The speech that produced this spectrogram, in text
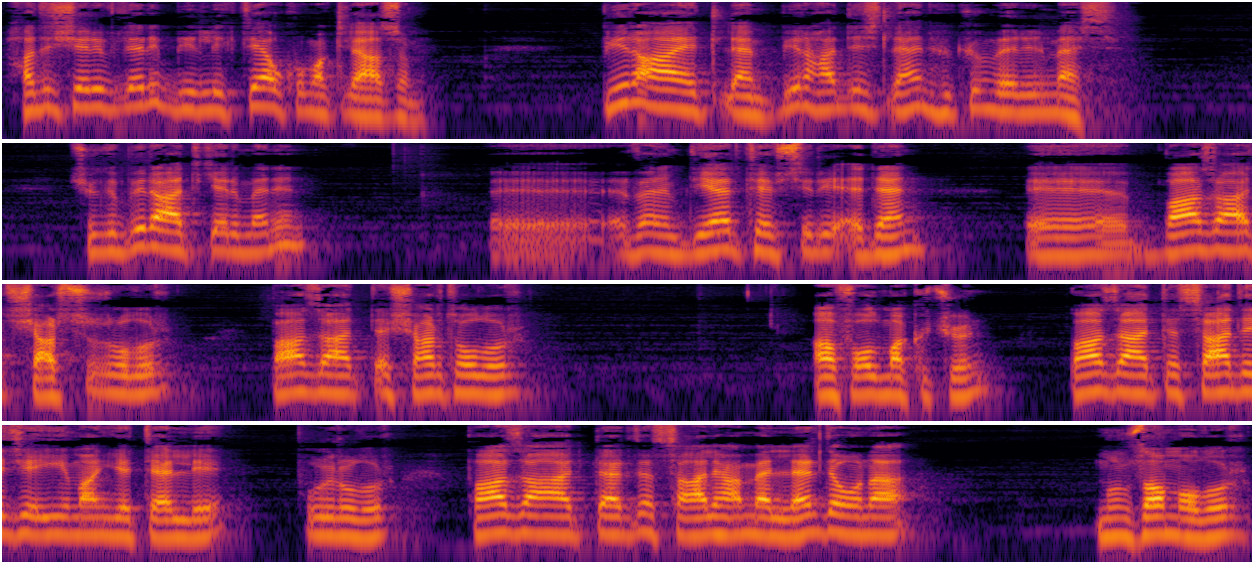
Hadis-i şerifleri birlikte okumak lazım. Bir ayetle, bir hadisle hüküm verilmez. Çünkü bir ayet-i kerimenin e, efendim diğer tefsiri eden ee, bazı ayet şartsız olur. Bazı ayette şart olur. Af olmak için. Bazı ayette sadece iman yeterli buyurulur. Bazı ayetlerde salih ameller de ona munzam olur.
